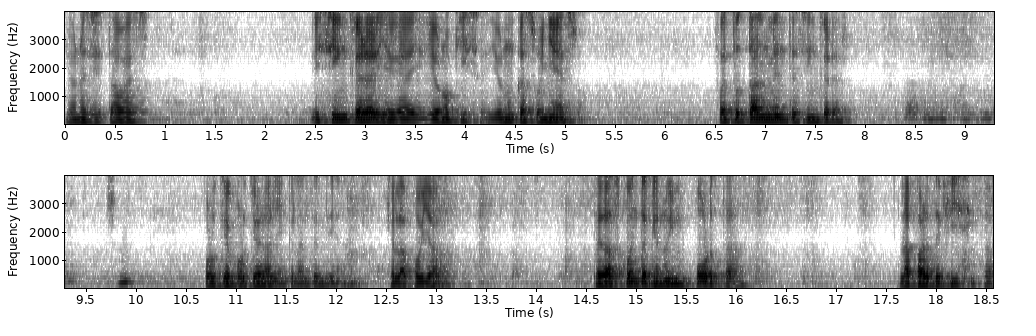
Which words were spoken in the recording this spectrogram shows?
Yo necesitaba eso. Y sin querer llegué ahí. Yo no quise, yo nunca soñé eso. Fue totalmente sin querer. ¿Por qué? Porque era alguien que la entendía, que la apoyaba. Te das cuenta que no importa la parte física.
